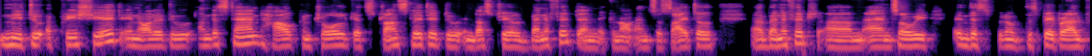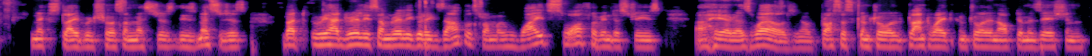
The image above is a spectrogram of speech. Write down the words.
need to appreciate in order to understand how control gets translated to industrial benefit and economic and societal uh, benefit. Um, and so we, in this, you know, this paper, I'll next slide will show some messages, these messages, but we had really some really good examples from a wide swath of industries uh, here as well. You know, process control, plant-wide control and optimization,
